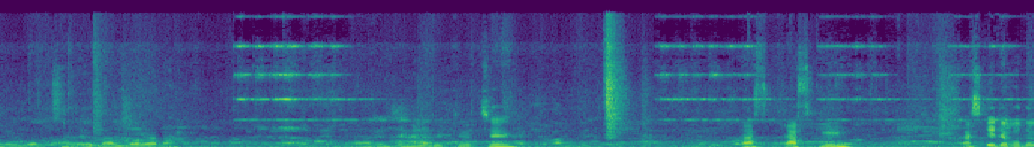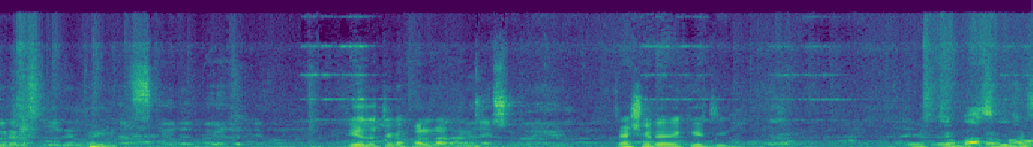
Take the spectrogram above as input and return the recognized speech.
সরে যাচ্ছে দাম বলে না। আর এই যেখানে বিক্রি হচ্ছে কাসকি। কাসকি এটা কত করে দেন ভাই? দুই হাজার টাকা পাল্লা না? চারশো টাকা কেজি। চমৎকার মাছ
